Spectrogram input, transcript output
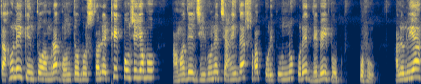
তাহলেই কিন্তু আমরা গন্তব্যস্থলে ঠিক পৌঁছে যাব। আমাদের জীবনের চাহিদা সব পরিপূর্ণ করে দেবেই প্রভু প্রভু। হালেলুয়া।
